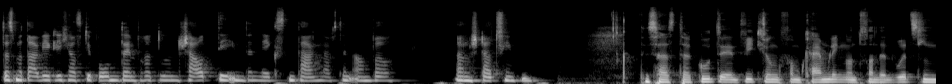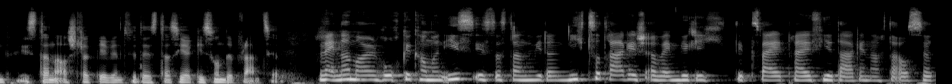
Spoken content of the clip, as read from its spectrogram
dass man da wirklich auf die Bodentemperaturen schaut, die in den nächsten Tagen nach dem Anbau ähm, stattfinden. Das heißt, eine gute Entwicklung vom Keimling und von den Wurzeln ist dann ausschlaggebend für das, dass ihr eine gesunde Pflanze habt. Wenn er mal hochgekommen ist, ist das dann wieder nicht so tragisch, aber eben wirklich die zwei, drei, vier Tage nach der Aussaat,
